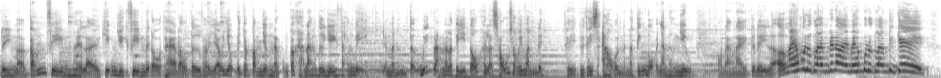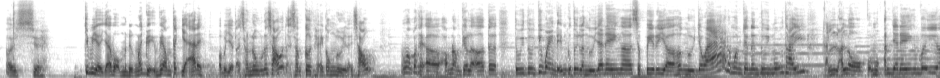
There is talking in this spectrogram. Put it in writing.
đi mà cấm phim hay là kiểm duyệt phim với đồ thà đầu tư vào giáo dục để cho công dân nào cũng có khả năng tư duy phản biện, để mình tự biết rằng nó là cái gì tốt hay là xấu so với mình đi, thì tôi thấy xã hội mình nó tiến bộ nhanh hơn nhiều. Còn đằng này cứ đi là ờ mày không có được làm cái này, mày không có được làm cái kia. Ôi shit chứ bây giờ giả bộ mình được nói chuyện với ông tác giả đi. Và bây giờ tại sao nu nó xấu tại sao cơ thể con người lại xấu? Đúng không? Có thể ờ ông đồng kêu là ờ tôi tôi tôi cái quan điểm của tôi là người da đen uh, superior hơn người châu á đúng không? Cho nên tôi muốn thấy cảnh lõa lồ của một anh da đen với uh,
